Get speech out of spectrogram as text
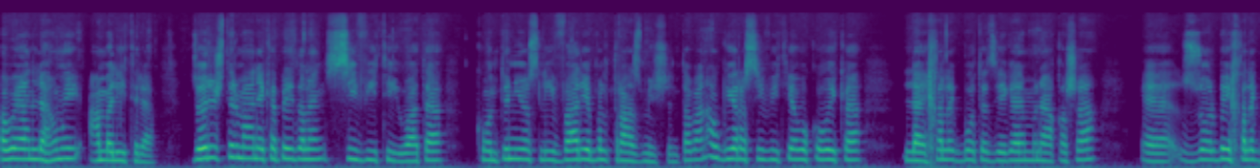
ئەویان لە هەمووی ئەمەلی ترە زۆریشترمانێک کە پێی دەڵێن CVT واتە Continuously Variable Transmission، تەبعەن ئەو گیڕەسیڤیتیە وەکو ئەوەی کە لای خەڵک بۆتە جێگای موناقەشە، زۆربەی خەڵک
